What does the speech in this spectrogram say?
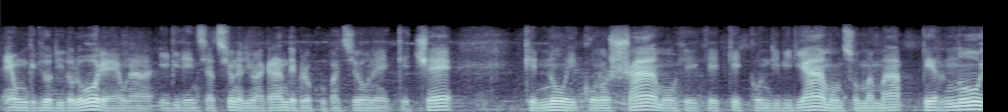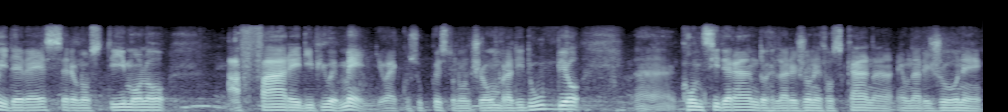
è un grido di dolore, è una evidenziazione di una grande preoccupazione che c'è che noi conosciamo, che, che, che condividiamo, insomma, ma per noi deve essere uno stimolo a fare di più e meglio, ecco, su questo non c'è ombra di dubbio, eh, considerando che la regione toscana è una regione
